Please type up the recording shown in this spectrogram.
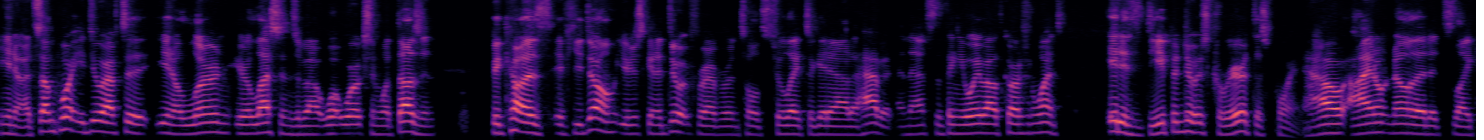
you know at some point you do have to you know learn your lessons about what works and what doesn't because if you don't you're just going to do it forever until it's too late to get out of habit. And that's the thing you worry about with carson wentz. It is deep into his career at this point. How i don't know that it's like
